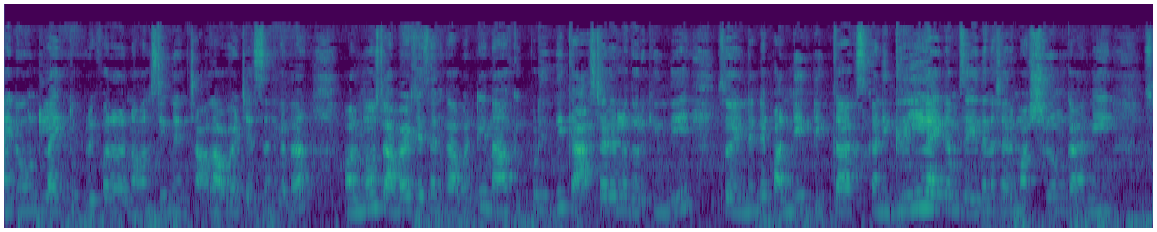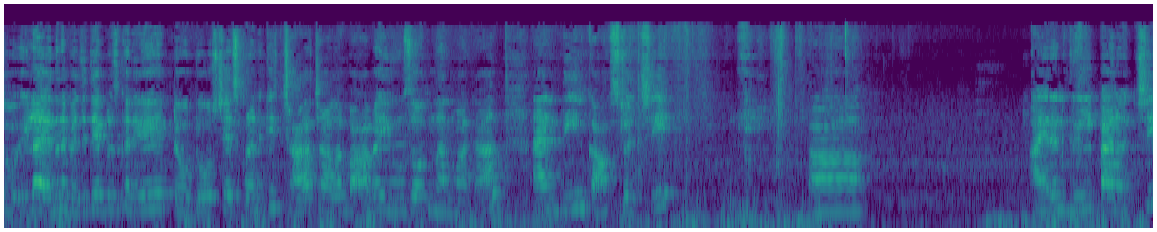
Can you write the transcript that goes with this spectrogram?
I don't like to prefer non stick. నేను చాలా అవాయిడ్ చేస్తాను కదా. ఆల్మోస్ట్ అవాయిడ్ చేశాను కాబట్టి నాకు ఇప్పుడు ఇది క్యాస్ట్లో దొరికింది. సో ఏంటంటే పన్నీర్ టిక్కాక్స్ కానీ గ్రిల్ ఐటమ్స్ ఏదైనా సరే మష్రూమ్ కానీ సో ఇలా ఏదైనా వెజిటేబుల్స్ కానీ టో టోస్ట్ చేసుకోవడానికి చాలా చాలా బాగా యూజ్ అవుతుంది అనమాట అండ్ దీని కాస్ట్ వచ్చి ఐరన్ గ్రిల్ ప్యాన్ వచ్చి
